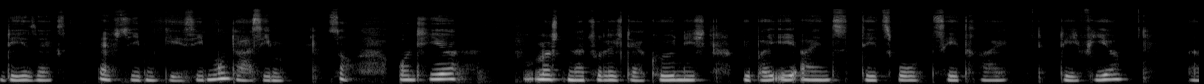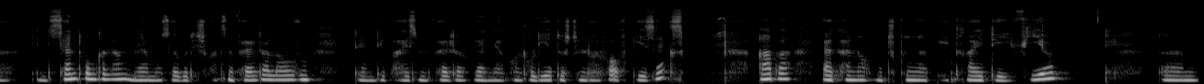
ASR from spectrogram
D6, F7, G7 und A7. So, und hier möchte natürlich der König über E1, D2, C3, D4 äh, ins Zentrum gelangen. Er muss ja über die schwarzen Felder laufen denn die weißen Felder werden ja kontrolliert durch den Läufer auf G6. Aber er kann auch mit Springer B3, D4 ähm,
